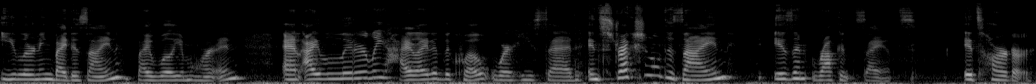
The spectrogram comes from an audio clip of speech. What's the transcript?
E Learning by Design by William Horton, and I literally highlighted the quote where he said, Instructional design isn't rocket science, it's harder.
